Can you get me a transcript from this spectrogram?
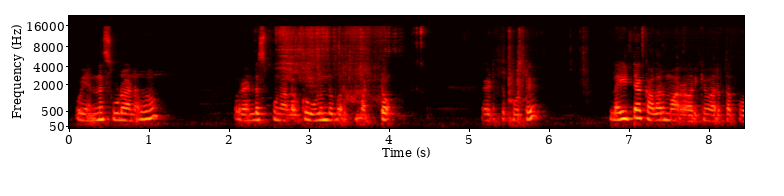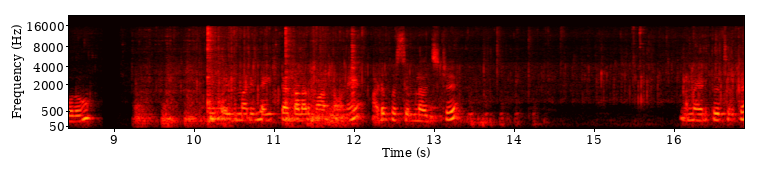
இப்போ எண்ணெய் சூடானதும் ஒரு ரெண்டு ஸ்பூன் அளவுக்கு உளுந்து பருப்பு மட்டும் எடுத்து போட்டு லைட்டாக கலர் மாறுற வரைக்கும் வறுத்த போதும். இது மாதிரி லைட்டாக கலர் மாறினோடனே அடுப்பை சிம்மில் வச்சுட்டு நம்ம எடுத்து வச்சுருக்க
